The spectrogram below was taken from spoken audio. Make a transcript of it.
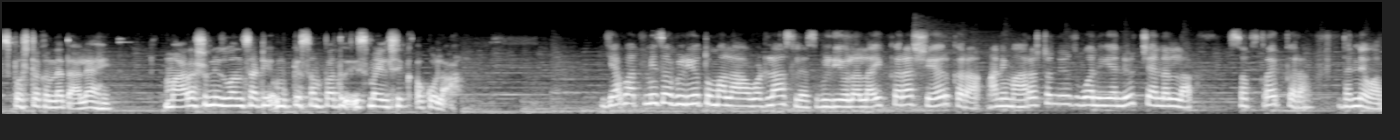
स्पष्ट करण्यात आले आहे. महाराष्ट्र न्यूज वनसाठी मुख्य संपादक इस्माईल शेख अकोला. या बातमीचा व्हिडिओ तुम्हाला आवडला असल्यास व्हिडिओला लाईक करा शेअर करा आणि महाराष्ट्र न्यूज वन या न्यूज चॅनलला सबस्क्राईब करा. धन्यवाद.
